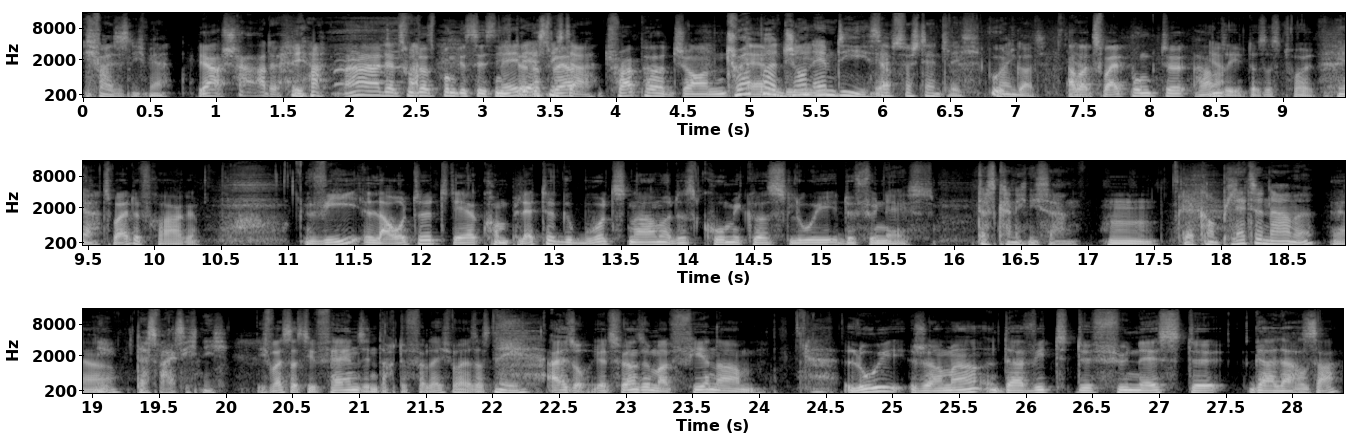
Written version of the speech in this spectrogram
Ich weiß es nicht mehr. Ja, schade. Ja. Ah, der Zusatzpunkt ist jetzt nicht nee, da. Das wäre Trapper John Trapper MD. John MD, selbstverständlich. Gut. Mein Gott. Aber zwei Punkte haben ja. Sie, das ist toll. Ja. Zweite Frage. Wie lautet der komplette Geburtsname des Komikers Louis de Funès? Das kann ich nicht sagen. Hm. Der komplette Name? Ja. Nee, das weiß ich nicht. Ich weiß, dass Sie Fan sind, dachte vielleicht weiß das. Nee. Also, jetzt hören Sie mal vier Namen. Louis Germain David de Funès de Galarza,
